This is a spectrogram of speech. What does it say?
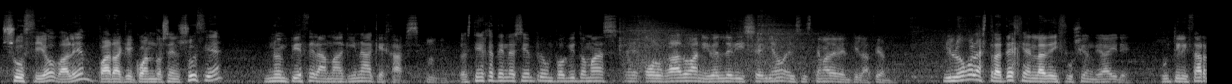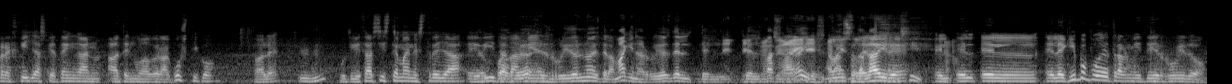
sucio, ¿vale? Para que cuando se ensucie no empiece la máquina a quejarse. Ujú. Entonces tienes que tener siempre un poquito más eh, holgado a nivel de diseño el sistema de ventilación. Y luego la estrategia en la difusión de aire. Utilizar rejillas que tengan atenuador acústico, ¿vale? Utilizar sistema en estrella evita también El ruido no es de la máquina, el ruido es del, del, Del- paso del aire, aire. ¿no? paso de del aire. sí. El, claro. el- el- el equipo puede transmitir ruido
